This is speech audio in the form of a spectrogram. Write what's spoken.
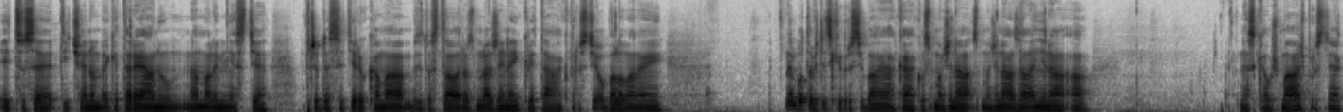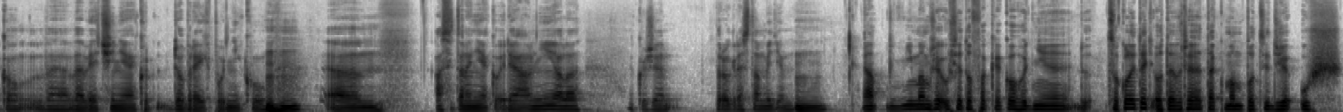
i co se týče jenom vegetariánů na malém městě, před deseti rokama bys dostal rozmražený květák, prostě obalovaný, nebo to vždycky prostě byla nějaká jako smažená, smažená zelenina a dneska už máš prostě jako ve, ve většině jako dobrých podniků. Mm-hmm. Um, asi to není jako ideální, ale jakože progres tam vidím. Mm. Já vnímám, že už se to fakt jako hodně, cokoliv teď otevře, tak mám pocit, že už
